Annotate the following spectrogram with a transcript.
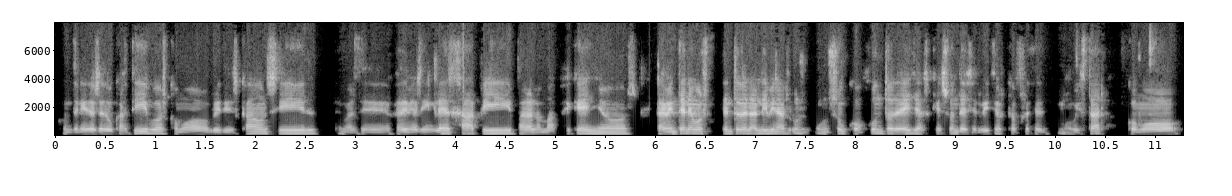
contenidos educativos como British Council, temas de academias de inglés, Happy, para los más pequeños. También tenemos dentro de las Livinas un, subconjunto de ellas que son de servicios que ofrece Movistar, como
